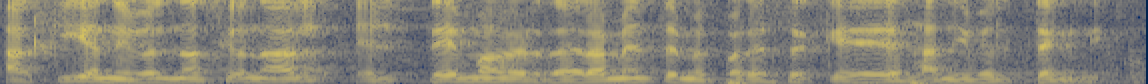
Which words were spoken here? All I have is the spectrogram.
Aquí a nivel nacional, el tema verdaderamente me parece que es a nivel técnico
